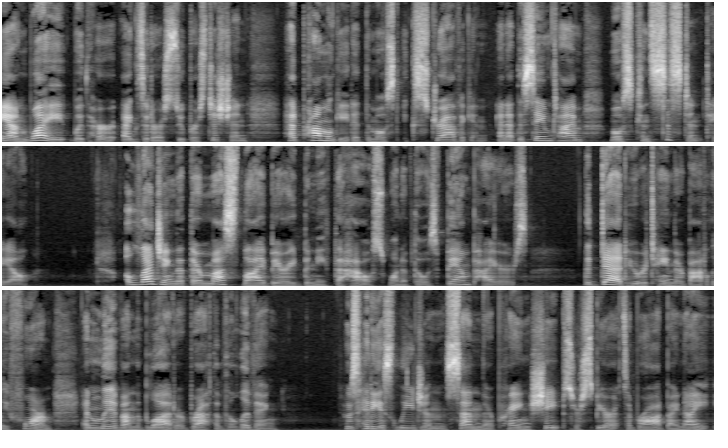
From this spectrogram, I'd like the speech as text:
Anne White, with her Exeter superstition, had promulgated the most extravagant and at the same time most consistent tale, alleging that there must lie buried beneath the house one of those vampires, the dead who retain their bodily form and live on the blood or breath of the living, whose hideous legions send their preying shapes or spirits abroad by night.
